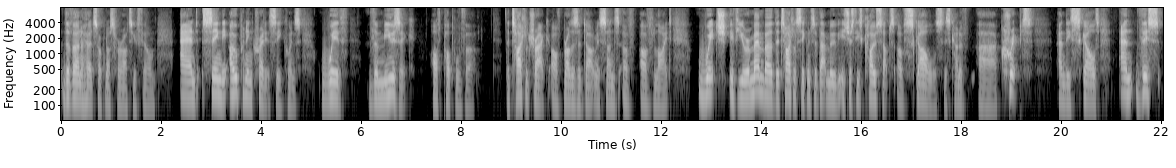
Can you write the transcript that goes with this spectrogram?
the Werner Herzog Nosferatu film and seeing the opening credit sequence with the music of Popol Vuh, the title track of Brothers of Darkness, Sons of, of Light, which, if you remember, the title sequence of that movie is just these close ups of skulls, this kind of uh, crypt and these skulls. And this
